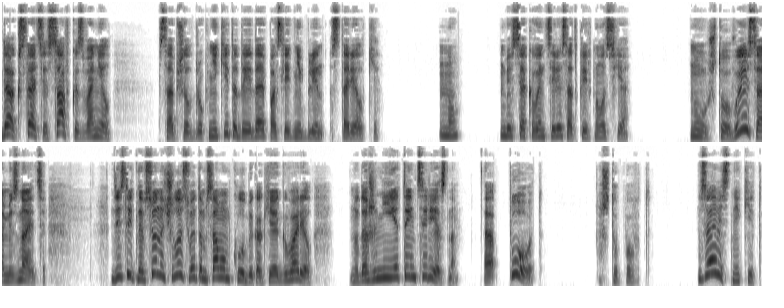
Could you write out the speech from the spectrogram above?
Да, кстати, Савка звонил. — сообщил вдруг Никита, доедая последний блин с тарелки. «Ну?» — без всякого интереса откликнулась я. «Ну что, вы сами знаете. Действительно, все началось в этом самом клубе, как я и говорил. Но даже не это интересно, а повод». «А что повод?» «Зависть, Никита.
